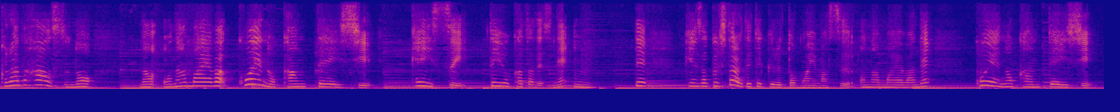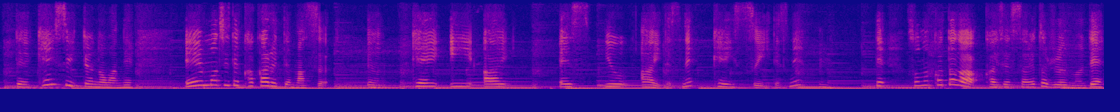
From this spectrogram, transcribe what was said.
クラブハウスのなお名前は声の鑑定士ケイスイっていう方ですね、うん、で検索したら出てくると思います。お名前はね声の鑑定士。でケイスイっていうのはね英文字で書かれてます、うん、KEISUI ですね。ケイスイですね、うん。でその方が開設されたルームで、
